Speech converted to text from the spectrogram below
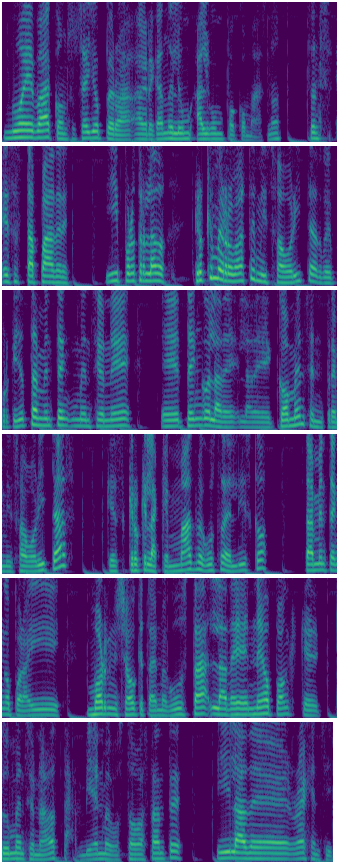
nueva con su sello, pero agregándole algo un poco más, ¿no? Entonces, eso está padre. Y por otro lado, creo que me robaste mis favoritas, güey, porque yo también te mencioné, eh, tengo la de, la de Comments entre mis favoritas, que es creo que la que más me gusta del disco, también tengo por ahí Morning Show, que también me gusta. La de Neopunk, que tú mencionabas, también me gustó bastante. Y la de Regency.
